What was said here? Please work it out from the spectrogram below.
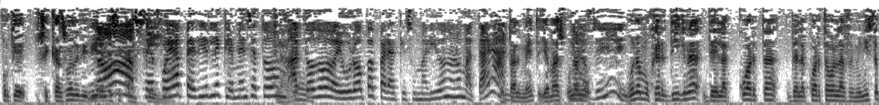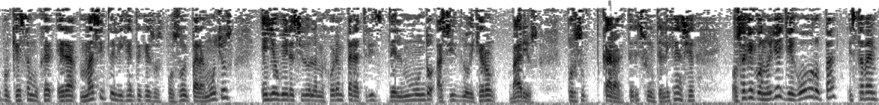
porque se cansó de vivir en ese castillo. se fue a pedirle clemencia a todo, a toda Europa para que su marido no lo matara. Totalmente. Y además, una, una mujer digna de la cuarta, de la cuarta ola feminista porque esta mujer era más inteligente que su esposo y para muchos ella hubiera sido la mejor emperatriz del mundo, así lo dijeron varios, por su carácter y su inteligencia o sea que cuando ella llegó a Europa estaba en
